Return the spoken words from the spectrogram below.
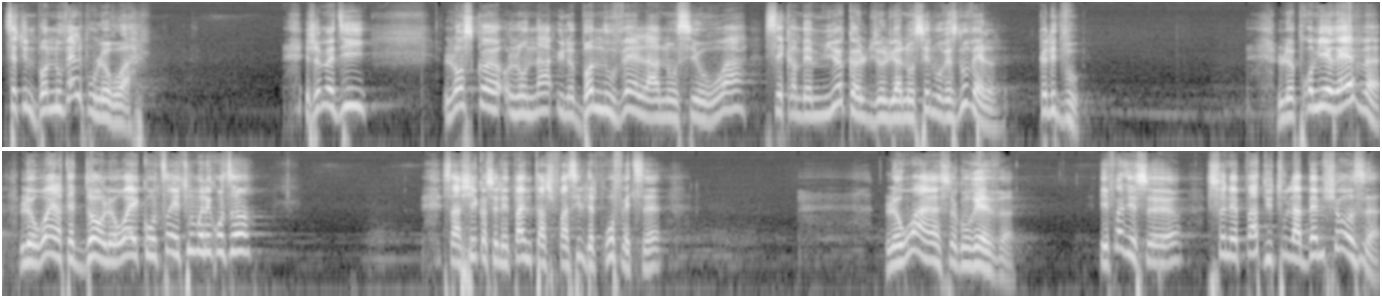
C'est une bonne nouvelle pour le roi. Je me dis, lorsque l'on a une bonne nouvelle à annoncer au roi, c'est quand même mieux que de lui annoncer une mauvaise nouvelle. Que dites-vous? Le premier rêve, le roi a la tête d'or, le roi est content et tout le monde est content. Sachez que ce n'est pas une tâche facile d'être prophète. Le roi a un second rêve. Et frères et sœurs, ce n'est pas du tout la même chose.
